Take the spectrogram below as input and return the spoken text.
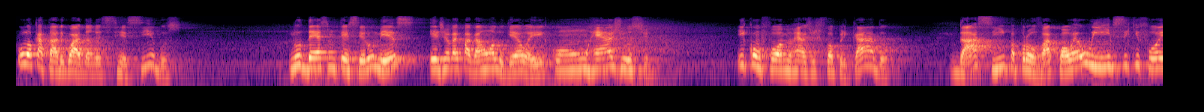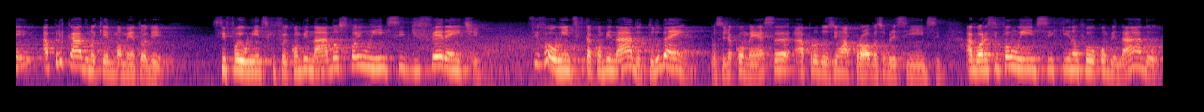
o locatário guardando esses recibos, no 13 terceiro mês, ele já vai pagar um aluguel aí com um reajuste. E conforme o reajuste for aplicado, dá sim para provar qual é o índice que foi aplicado naquele momento ali. Se foi o índice que foi combinado ou se foi um índice diferente. Se for o índice que está combinado, tudo bem, você já começa a produzir uma prova sobre esse índice. Agora, se for um índice que não for combinado,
